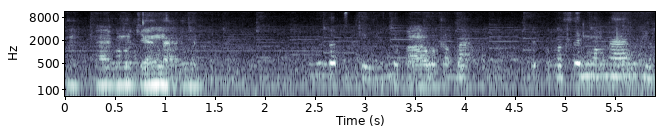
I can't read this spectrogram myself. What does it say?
อืมใช่บนรถเก๋งหนามันรถเก๋งกระบะกระบะมาขึ้นมองน้ำอีก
